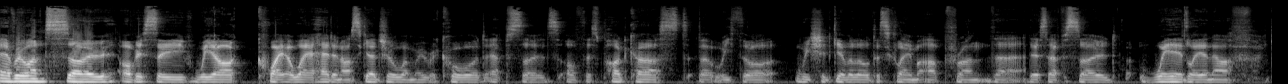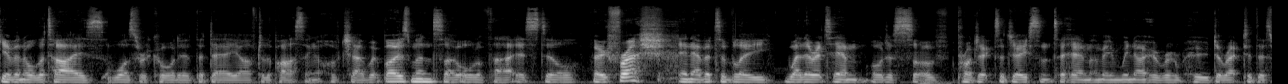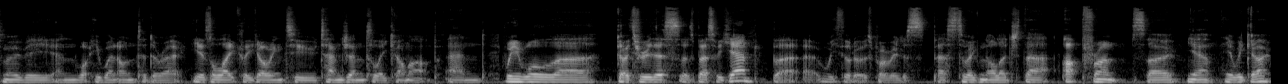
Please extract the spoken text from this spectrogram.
Everyone, so obviously we are quite a way ahead in our schedule when we record episodes of this podcast, but we thought we should give a little disclaimer up front that this episode, weirdly enough, given all the ties, was recorded the day after the passing of Chadwick Boseman, so all of that is still very fresh. Inevitably, whether it's him or just sort of projects adjacent to him, I mean, we know who who directed this movie and what he went on to direct. He is likely going to tangentially come up, and we will uh, go through this as best we can, but we thought it was probably just best to acknowledge that up front. So, yeah, here we go.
